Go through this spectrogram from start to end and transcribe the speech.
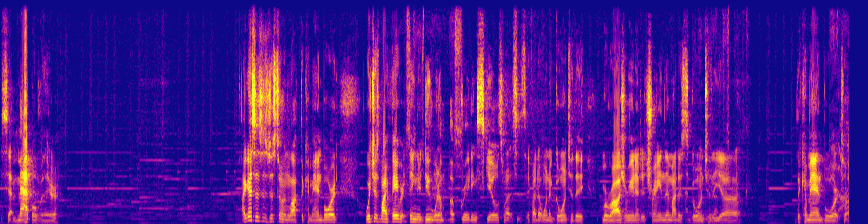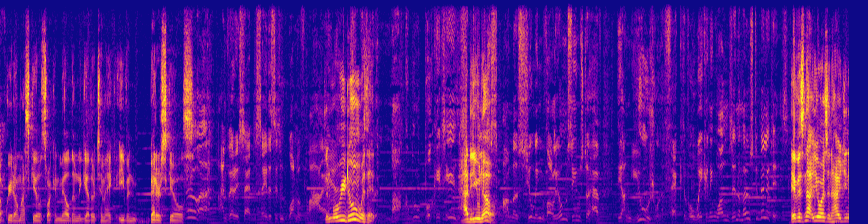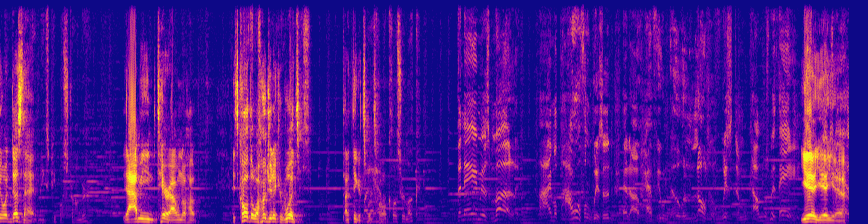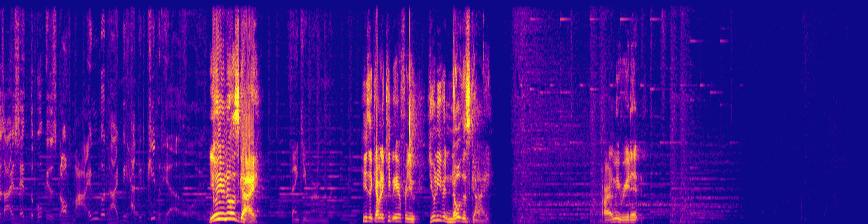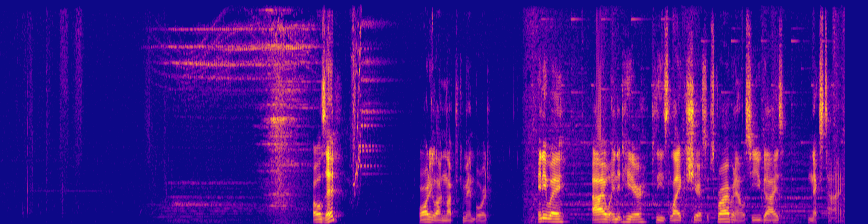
It's that map over there. I guess this is just to unlock the command board, which is my favorite thing to do when I'm upgrading skills. When I, if I don't want to go into the Mirage Arena to train them, I just go into the uh, the command board to upgrade all my skills so I can meld them together to make even better skills. Oh, uh, I'm very sad to say this isn't one of mine. Then what were you doing with it? Remarkable book it is. How do you know? This unassuming volume seems to have the unusual effect of awakening one's innermost abilities. If it's not yours, then how did you know it does that? It makes people stronger. Yeah, I mean, Terra, I don't know how. It's called the 100 Acre Woods. I think it's Might what it's I have a called. closer look? The name is Merlin. I'm a powerful wizard, and I'll have you know a lot of wisdom comes with age. Yeah, yeah, yeah. As I said, the book is not mine, but I'd be happy to keep it here for you. Don't even know this guy. Thank you, Merlin. He's like, I'm gonna keep it here for you. You don't even know this guy. Alright, let me read it. Oh, is it? We already unlocked the command board. Anyway, I will end it here. Please like, share, subscribe, and I will see you guys next time.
